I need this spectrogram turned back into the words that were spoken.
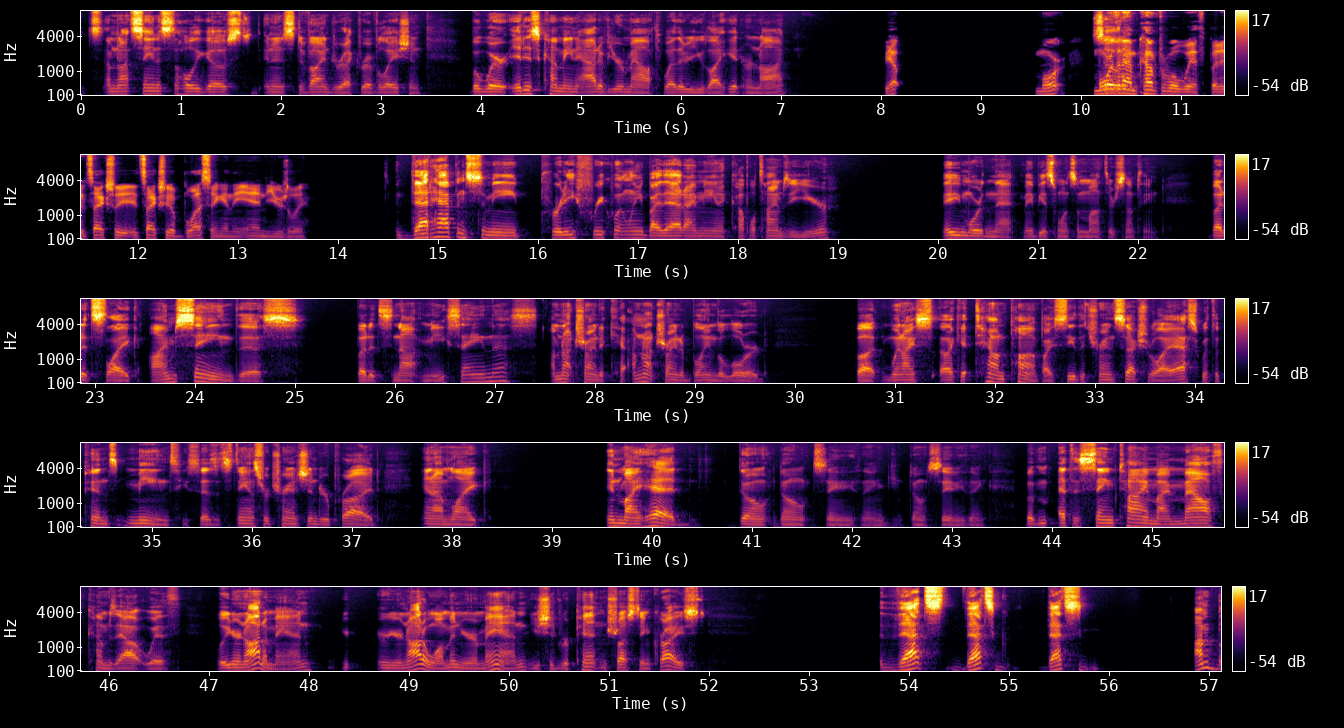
It's, I'm not saying it's the Holy Ghost and it's divine direct revelation, but where it is coming out of your mouth, whether you like it or not. Yep. More more than I'm comfortable with, but it's actually it's actually a blessing in the end usually. That happens to me pretty frequently. By that, I mean a couple times a year. Maybe more than that. Maybe it's once a month or something. But it's like I'm saying this, but it's not me saying this. I'm not trying to ca- I'm not trying to blame the Lord. But when I, like at Town Pump, I see the transsexual. I ask what the pin means. He says it stands for transgender pride, and I'm like, in my head, don't don't say anything. Don't say anything but at the same time my mouth comes out with well you're not a man. You're, or you're not a woman. You're a man. You should repent and trust in christ. That's that's that's i'm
